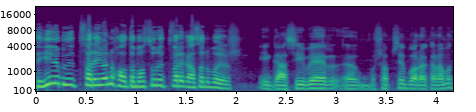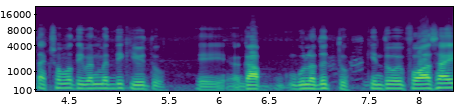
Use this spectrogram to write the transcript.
দিহিল বুঝতে পারিবেন শত বছর হতে পারে গাছের বয়স। এই গাছিবের সবচেয়ে বড় কারামত একসময় ইভেন মধ্যে কি হইতো, এই গাপগুলো দিত কিন্তু ওই ফোয়াশাই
